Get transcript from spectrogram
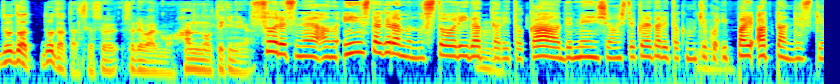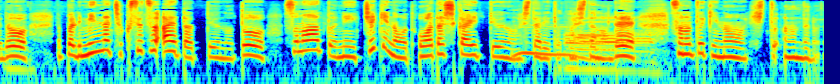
どうどうどうだったんですか？それそれはもう反応的には。そうですね。あの、インスタグラムのストーリーだったりとか、でメンションしてくれたりとかも結構いっぱいあったんですけど、やっぱりみんな直接会えたっていうのと、その後にチェキのお渡し会っていうのをしたりとかしたので、その時の人、なんだろう、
